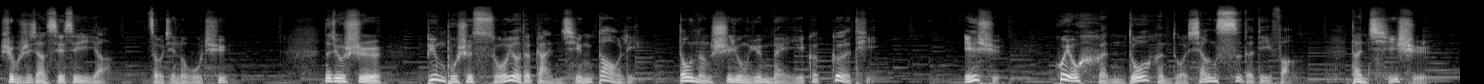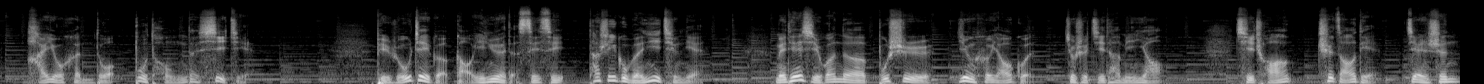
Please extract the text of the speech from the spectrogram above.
是不是像 C C 一样走进了误区？那就是，并不是所有的感情道理都能适用于每一个个体，也许会有很多很多相似的地方，但其实还有很多不同的细节。比如这个搞音乐的 C C，他是一个文艺青年，每天喜欢的不是硬核摇滚，就是吉他民谣。起床、吃早点、健身、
